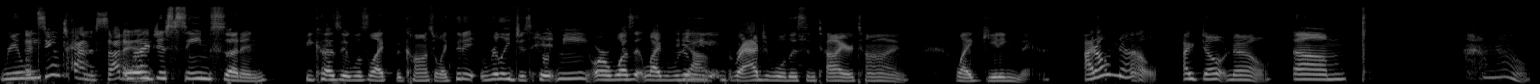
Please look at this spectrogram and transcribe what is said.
Really? It seemed kind of sudden. or it just seemed sudden. because it was like the concert. Like, did it really just hit me, or was it like really Yeah. gradual this entire time, like getting there? I don't know. I don't know. Um, I don't know.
